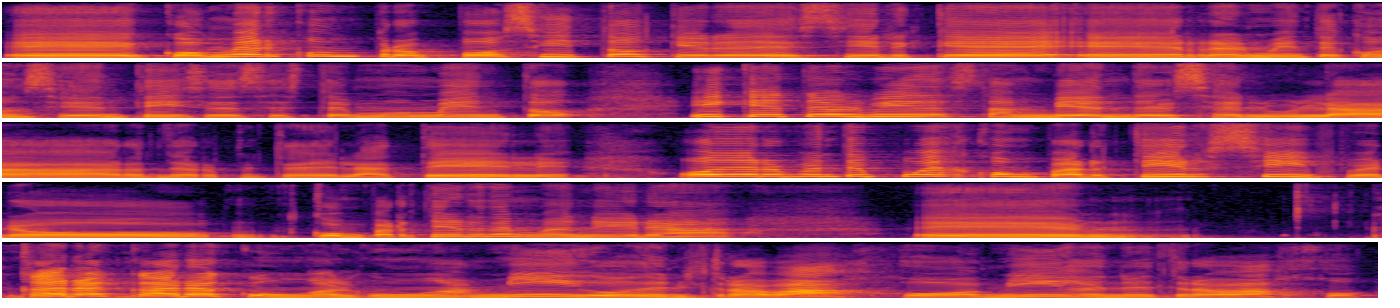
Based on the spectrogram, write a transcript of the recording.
Eh, comer con propósito quiere decir que eh, realmente concientices este momento y que te olvides también del celular, de repente de la tele, o de repente puedes compartir, sí, pero compartir de manera cara a cara con algún amigo del trabajo, amiga en el trabajo,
